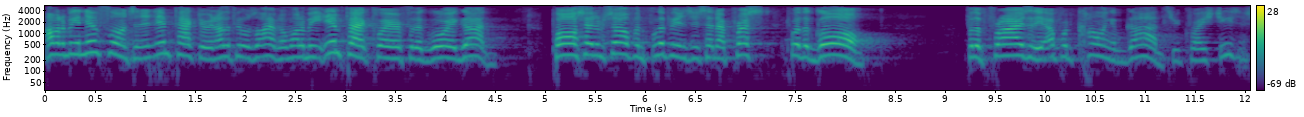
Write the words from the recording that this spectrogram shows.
I want to be an influence and an impactor in other people's lives. I want to be an impact player for the glory of God. Paul said himself in Philippians, he said, I press toward the goal for the prize of the upward calling of God through Christ Jesus.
